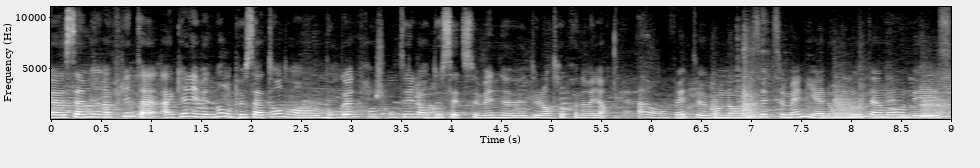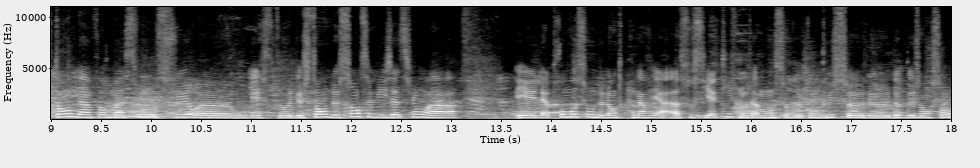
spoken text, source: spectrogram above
Euh, Samira Flint, à, quel événement on peut s'attendre en Bourgogne-Franche-Comté lors de cette semaine de l'entrepreneuriat? Alors en fait, pendant cette semaine, il y a donc notamment des stands d'information sur ou des, des stands de sensibilisation à et la promotion de l'entrepreneuriat associatif, notamment sur le campus euh, de, Besançon.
